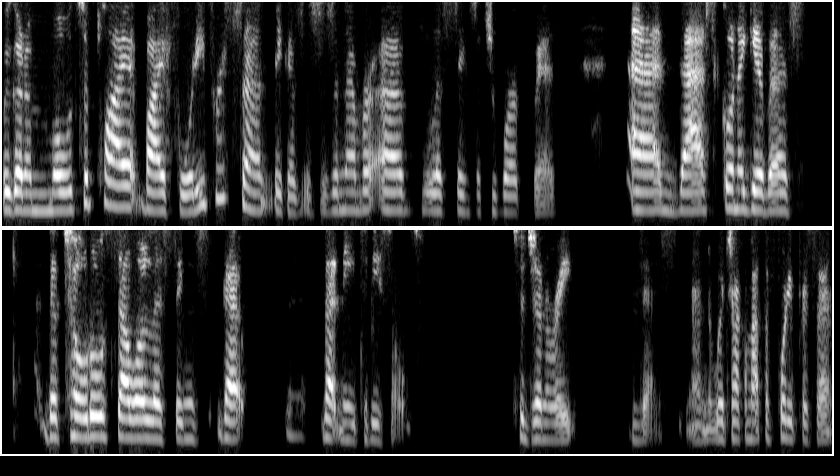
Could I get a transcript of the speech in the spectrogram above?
We're going to multiply it by 40% because this is a number of listings that you work with. And that's going to give us the total seller listings that that need to be sold to generate this. And we're talking about the 40%,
